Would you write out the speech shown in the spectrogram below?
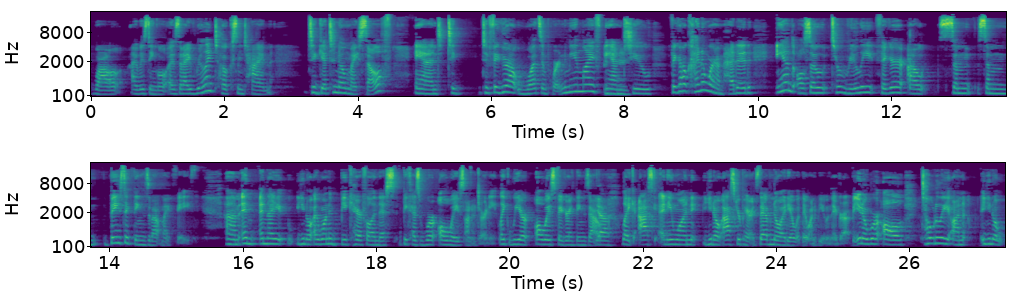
while I was single is that I really took some time to get to know myself and to to figure out what's important to me in life and Mm-hmm. to figure out kind of where I'm headed and also to really figure out some some basic things about my faith. Um, and and I you know I want to be careful in this because we're always on a journey. Like we are always figuring things out. Yeah. Like ask anyone, you know, ask your parents. They have no idea what they want to be when they grow up. You know, we're all totally on, you know,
